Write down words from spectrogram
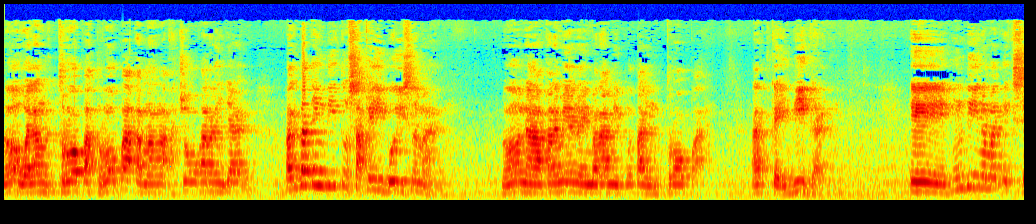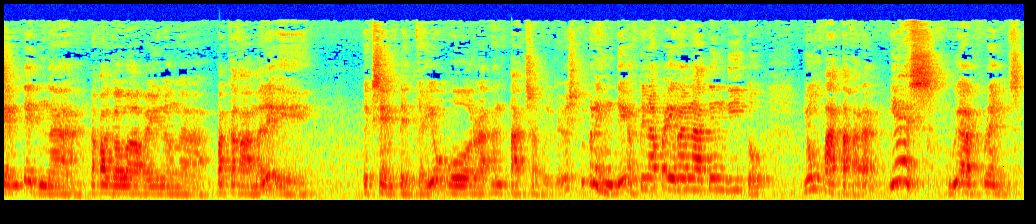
no? walang tropa-tropa, ka mga kachokaran dyan. Pagdating dito sa K-Boys naman, no, na karamihan ay marami po tayong tropa at kaibigan, eh, hindi naman exempted na nakagawa kayo ng uh, pagkakamali, eh, exempted kayo or uh, untouchable kayo. Siyempre hindi. Ang pinapairan natin dito, yung patakaran. Yes, we are friends.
